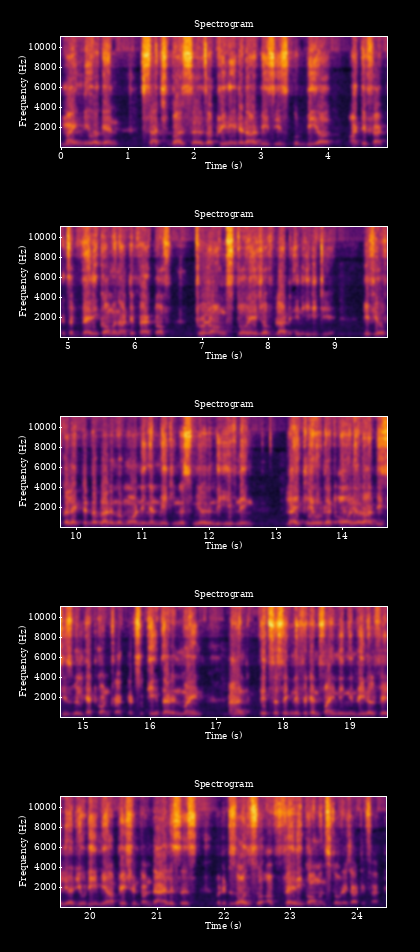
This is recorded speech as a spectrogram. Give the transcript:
Mind you again, such burst cells or crenated RBCs could be a artifact. It's a very common artifact of prolonged storage of blood in EDTA. If you have collected the blood in the morning and making a smear in the evening, likelihood that all your RBCs will get contracted. So keep that in mind. And it's a significant finding in renal failure, uremia, patient on dialysis, but it is also a very common storage artifact.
